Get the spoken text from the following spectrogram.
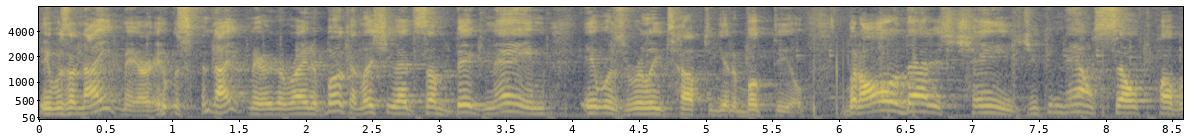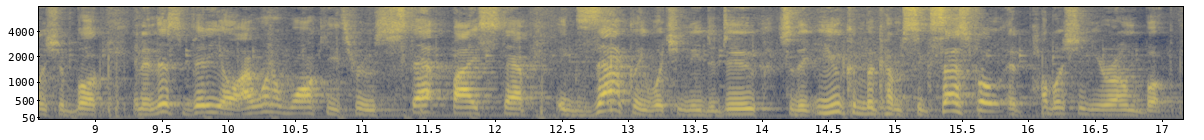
It was a nightmare. It was a nightmare to write a book. Unless you had some big name it was really tough to get a book deal. But all of that has changed. You can now self-publish a book. And in this video I want to walk you through step by step exactly what you need to do so that you can become successful successful at publishing your own book.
